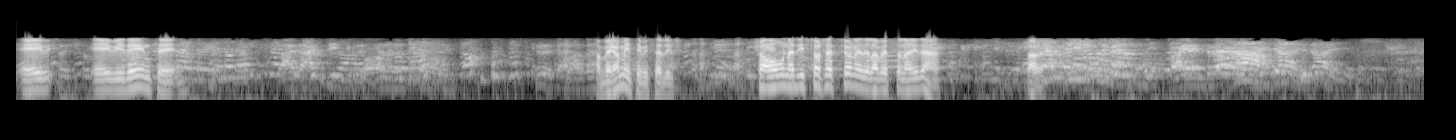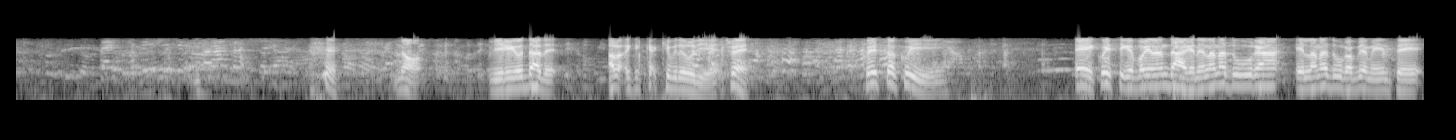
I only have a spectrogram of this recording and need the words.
È, ev- è evidente... Ma veramente mi sta dicendo... Ho una dissociazione della personalità. Vabbè. No, vi ricordate? Allora, che cacchio vi devo dire? Cioè, questo qui è questi che vogliono andare nella natura e la natura ovviamente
